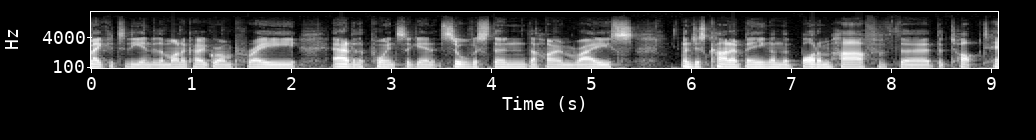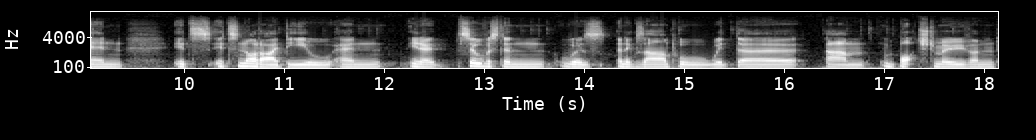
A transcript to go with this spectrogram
make it to the end of the Monaco Grand Prix, out of the points again at Silverstone, the home race, and just kind of being on the bottom half of the, the top 10. It's it's not ideal. And, you know, Silverstone was an example with the um, botched move on,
